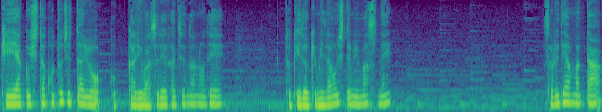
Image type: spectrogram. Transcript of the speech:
契約したこと自体をうっかり忘れがちなので時々見直してみますねそれではまた。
